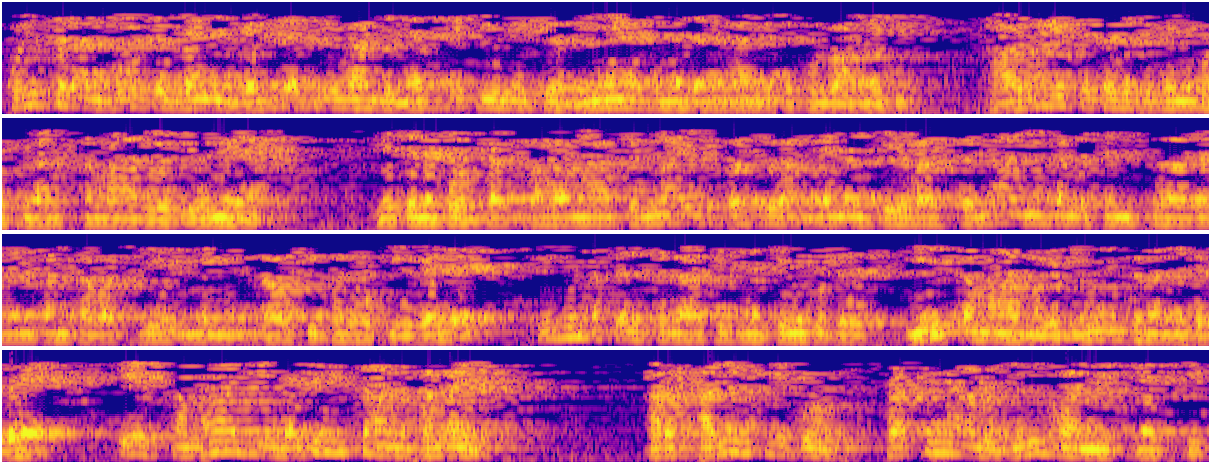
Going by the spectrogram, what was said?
කොයිතරම් දුරට දැන් බැහැලා තියෙනවද නැත්ද කියන එක මේ ඇයිම දැනගන්නට පුළුවන් ඇති. හරියට කරට කෙනෙකුට නම් සමාධිය දිනු වෙනවා. මෙතන පොඩ්ඩක් භාවනා කරනවා ඊට පස්සේ වෙන දේවල් කරනවා ඊළඟ සෙන්සාරයෙන් කන් තවත් මේ ලෞකික ලෝකයේ වැඩ එහෙම කරලා සිටින කෙනෙකුට මේ සමාධිය දිනු කරන්නට බෑ ඒ සමාධිය නැති නිසාම තමයි අර කලින් කියපු ප්‍රඥාව දිනවන්නේ නැත්තේ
